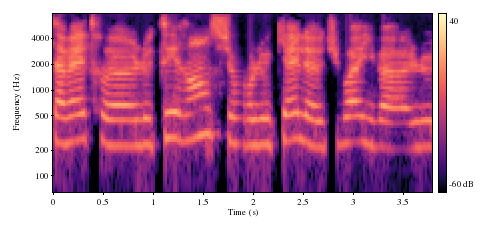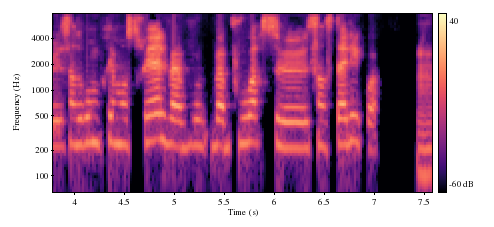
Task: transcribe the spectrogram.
ça va être euh, le terrain sur lequel, tu vois, il va, le syndrome prémenstruel va, va pouvoir s'installer, quoi. Mmh.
